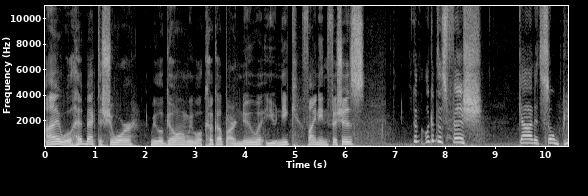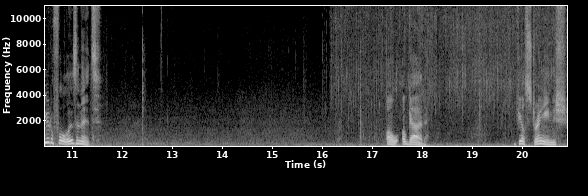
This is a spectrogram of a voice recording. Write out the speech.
I will head back to shore. We will go and we will cook up our new unique finding fishes. Look at, look at this fish! God, it's so beautiful, isn't it? Oh, oh god. You feel strange.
